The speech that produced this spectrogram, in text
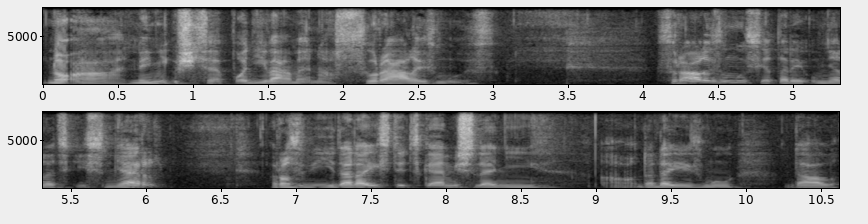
No a nyní už se podíváme na surrealismus. Surrealismus je tedy umělecký směr, rozvíjí dadaistické myšlení a dadaismu dal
